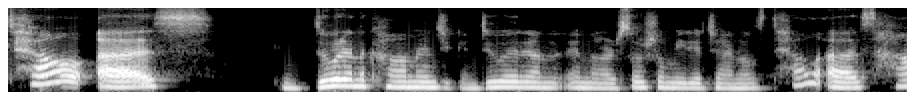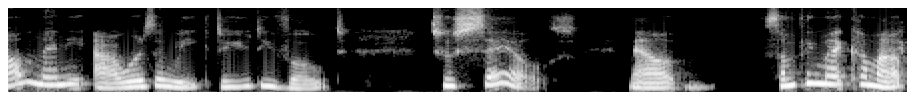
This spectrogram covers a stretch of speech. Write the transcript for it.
tell us. Do it in the comments. You can do it in our social media channels. Tell us how many hours a week do you devote to sales? Now, something might come up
